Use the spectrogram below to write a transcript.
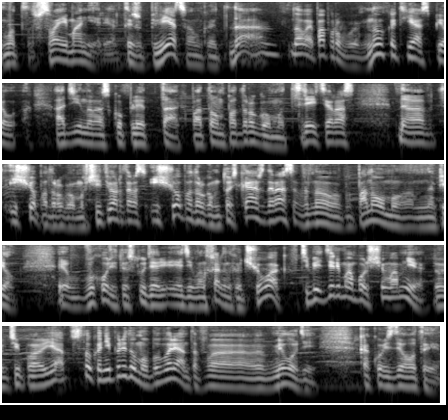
вот в своей манере. Ты же певец, он говорит, да, давай попробуем. Ну, хоть я спел один раз куплет так, потом по-другому, третий раз э, еще по-другому, в четвертый раз еще по-другому. То есть каждый раз ну, по-новому пел. Э, Выходит из студии Эдди Ван Хален, говорит, чувак, в тебе дерьма больше, чем во мне. Ну, типа, я столько не придумал бы вариантов э, мелодий, какой сделал ты.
